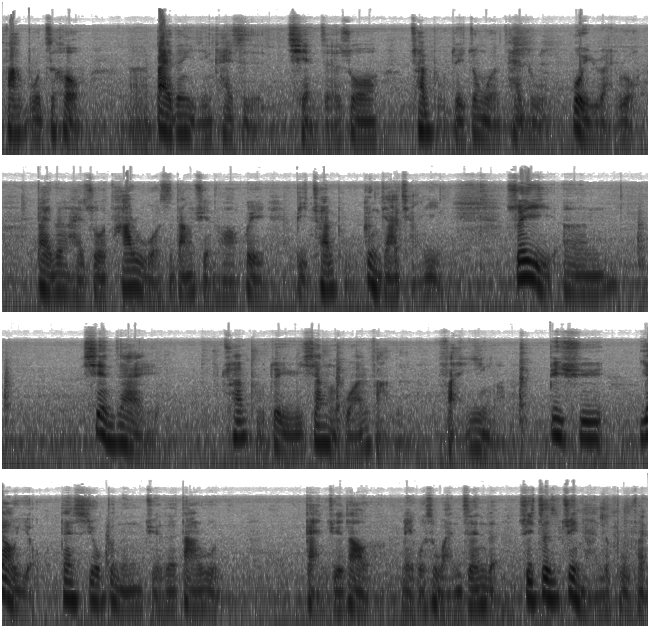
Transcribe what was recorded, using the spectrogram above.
发布之后，呃，拜登已经开始谴责说，川普对中国的态度过于软弱。拜登还说，他如果是当选的话，会比川普更加强硬。所以，嗯，现在川普对于香港国安法的反应啊，必须要有，但是又不能觉得大陆。感觉到美国是玩真的，所以这是最难的部分。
